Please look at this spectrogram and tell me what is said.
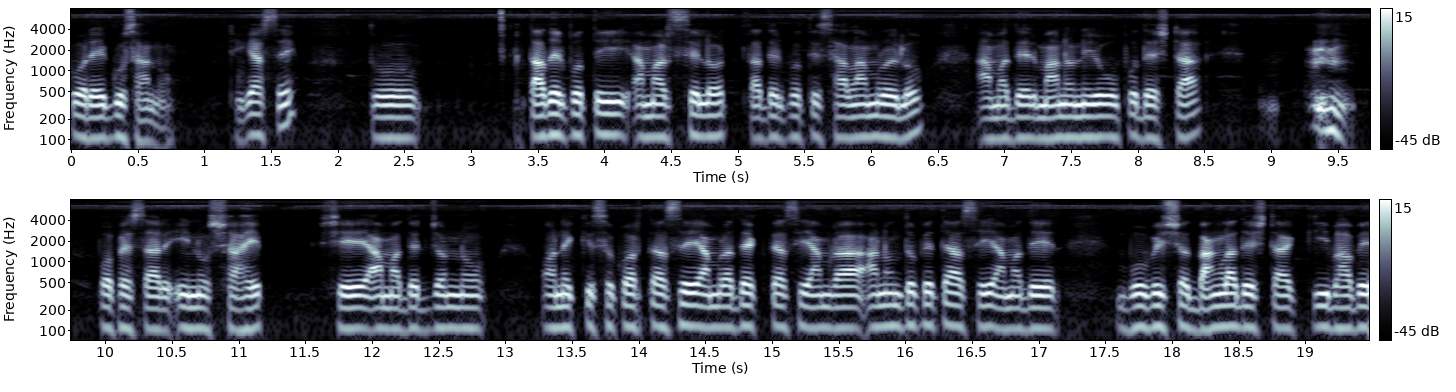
করে গোছানো, ঠিক আছে? তো তাদের প্রতি আমার সেলট, তাদের প্রতি সালাম রইল। আমাদের মাননীয় উপদেষ্টা প্রফেসর ইনুস সাহেব, সে আমাদের জন্য অনেক কিছু করতে আছে আমরা দেখতে আছি আমরা আনন্দ পেতে আছি, আমাদের ভবিষ্যৎ বাংলাদেশটা কীভাবে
